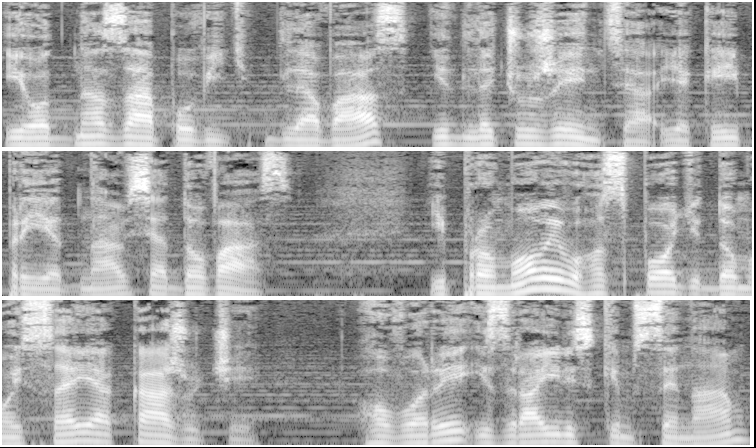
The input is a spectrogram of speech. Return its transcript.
і одна заповідь для вас і для чужинця, який приєднався до вас. І промовив Господь до Мойсея, кажучи: Говори ізраїльським синам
